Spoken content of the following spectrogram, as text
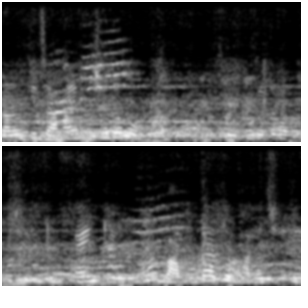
কারণ কি জামায় মুছে দেবো? থ্যাংক ইউ বাবুটা এত ভালো ছেলে।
